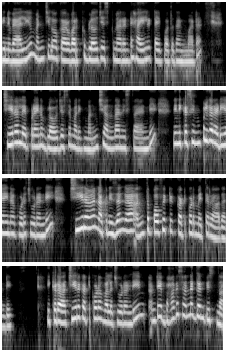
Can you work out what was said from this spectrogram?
దీని వాల్యూ మంచిగా ఒక వర్క్ బ్లౌజ్ చేసుకున్నారంటే హైలైట్ అయిపోతుంది అనమాట చీరలు ఎప్పుడైనా బ్లౌజెసే మనకి మంచి అందాన్ని ఇస్తాయండి. నేను ఇక్కడ సింపుల్‌గా రెడీ అయినా కూడా చూడండి. చీర నాకు నిజంగా అంత పర్ఫెక్ట్‌గా కట్టుకోవడం అయితే రాదండి. ఇక్కడ చీర కట్టుకోవడం వల్ల చూడండి అంటే బాగా సన్నగా కనిపిస్తున్నా.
